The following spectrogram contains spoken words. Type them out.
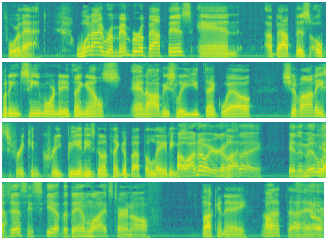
for that. What I remember about this and about this opening scene more than anything else, and obviously you'd think, well, Schiavone's freaking creepy and he's going to think about the ladies. Oh, I know what you're going to say. In the middle Yeah. of Jesse's skit, the damn lights turn off. Fucking A. Oh. What the hell?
